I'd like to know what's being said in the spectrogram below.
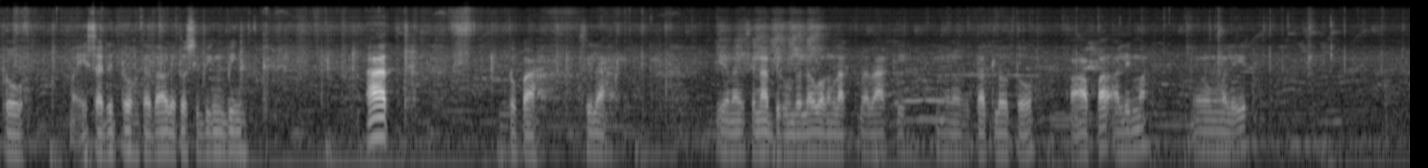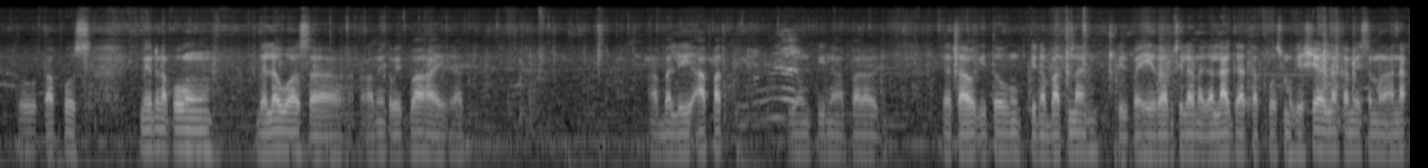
Ito may isa dito. Tatawag ito si Bingbing. At ito pa sila. Yun ang sinabi kong dalawang lak lalaki tatlo to. Aapa alima. Yung maliit tapos meron akong dalawa sa aming kapitbahay at ah, bali apat yung pina para tinatawag itong pinabatnan pinapahiram sila nag-alaga tapos mag-share lang kami sa mga anak.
